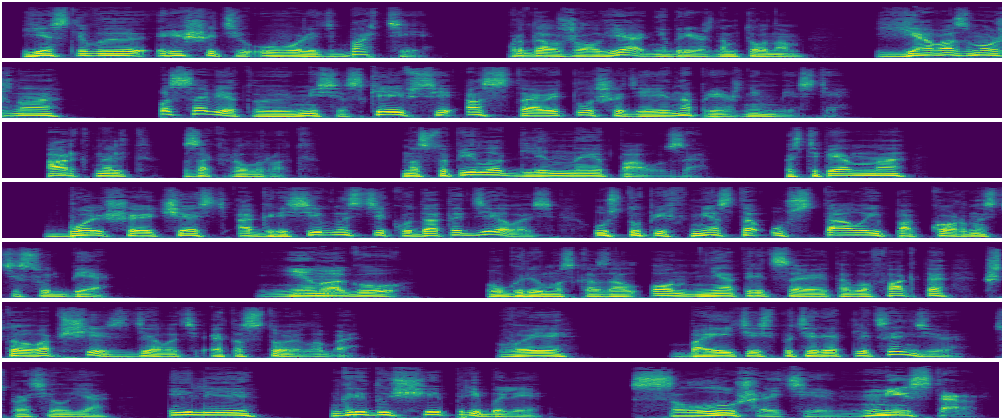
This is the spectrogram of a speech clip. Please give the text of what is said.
«Если вы решите уволить Барти, — продолжал я небрежным тоном, — я, возможно, посоветую миссис Кейвси оставить лошадей на прежнем месте». Аркнольд закрыл рот. Наступила длинная пауза. Постепенно большая часть агрессивности куда-то делась, уступив место усталой покорности судьбе. «Не могу», — угрюмо сказал он, не отрицая того факта, что вообще сделать это стоило бы. «Вы боитесь потерять лицензию?» — спросил я. «Или грядущие прибыли?» «Слушайте, мистер!»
